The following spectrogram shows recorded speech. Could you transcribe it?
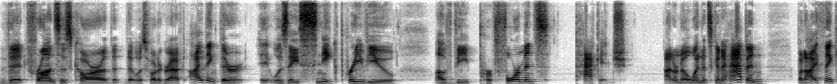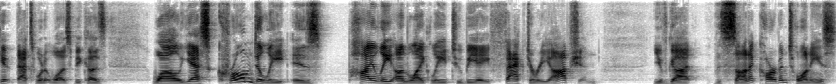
that Franz's car that, that was photographed, I think there it was a sneak preview of the performance package. I don't know when it's going to happen, but I think it, that's what it was because while yes, Chrome Delete is highly unlikely to be a factory option, you've got the Sonic Carbon 20s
